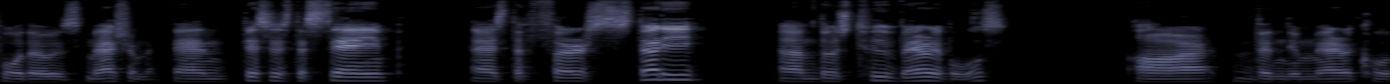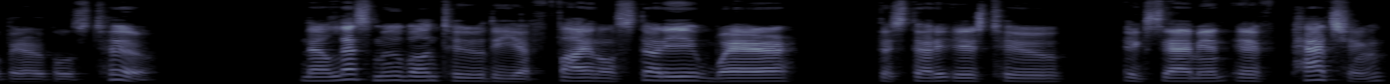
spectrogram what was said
for those measurements. And this is the same as the first study. Um, those two variables are the numerical variables too. Now let's move on to the uh, final study where the study is to examine if patching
